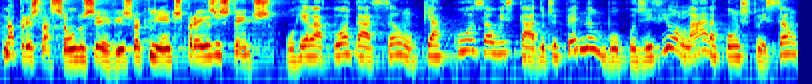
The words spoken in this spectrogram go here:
na prestação do serviço a clientes pré-existentes. O relator da ação que acusa o Estado de Pernambuco de violar a Constituição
